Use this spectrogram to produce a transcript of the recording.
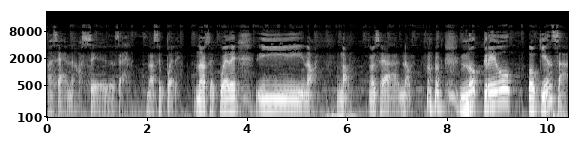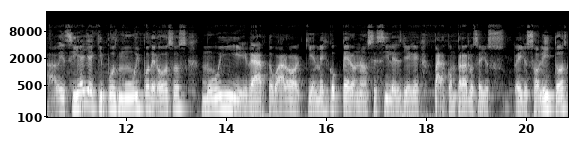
o sea, no sé, o sea, no se puede, no se puede y no, no, o sea, no, no creo o quién sabe, si hay equipos muy poderosos, muy de harto varo aquí en México, pero no sé si les llegue para comprarlos ellos, ellos solitos.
